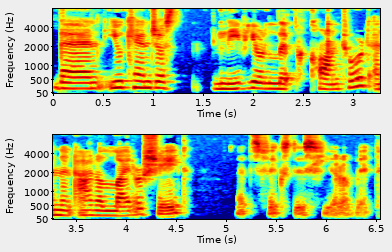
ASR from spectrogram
then you can just leave your lip contoured and then add a lighter shade. Let's fix this here a bit.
